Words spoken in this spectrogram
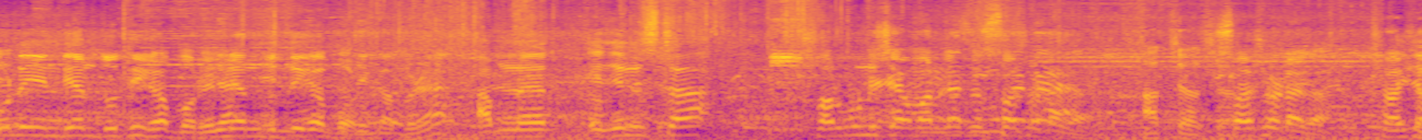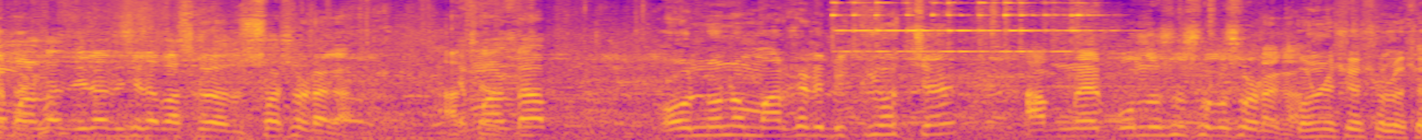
বলি ইন্ডিয়ান দুধি কাপড় ইন্ডিয়ান দুধি কাপড়। হ্যাঁ? আপনার এই জিনিসটা সর্বনিচে আমার কাছে ছশো টাকা। আচ্ছা আচ্ছা। ছয়শো টাকা। ছয়শো। মালটা যেটা সেটা বাস করে ছয়শো টাকা। এই আচ্ছা, মালটা অন্য অন্য মার্কেটে বিক্রি হচ্ছে আপনার পনেরোশো ষোলোশো টাকা। পনেরোশো ষোলোশো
